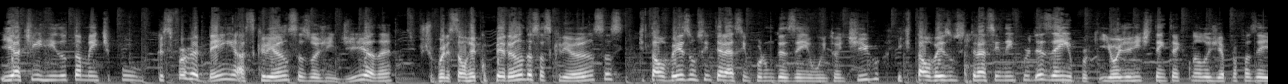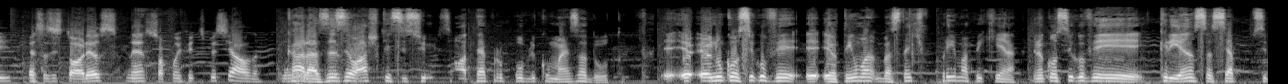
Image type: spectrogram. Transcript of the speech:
e atingindo também, tipo, porque se for ver bem, as crianças hoje em dia, né, tipo, eles estão recuperando essas crianças que talvez não se interessem por um desenho muito antigo e que talvez não se interessem nem por desenho, porque e hoje a gente tem tecnologia pra fazer essas histórias, né, só com efeito especial, né. Cara, às vezes eu acho que esses filmes são até pro público mais adulto. Eu, eu não consigo ver. eu- Eu tenho uma bastante prima pequena. Eu não consigo ver crianças se, a- se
